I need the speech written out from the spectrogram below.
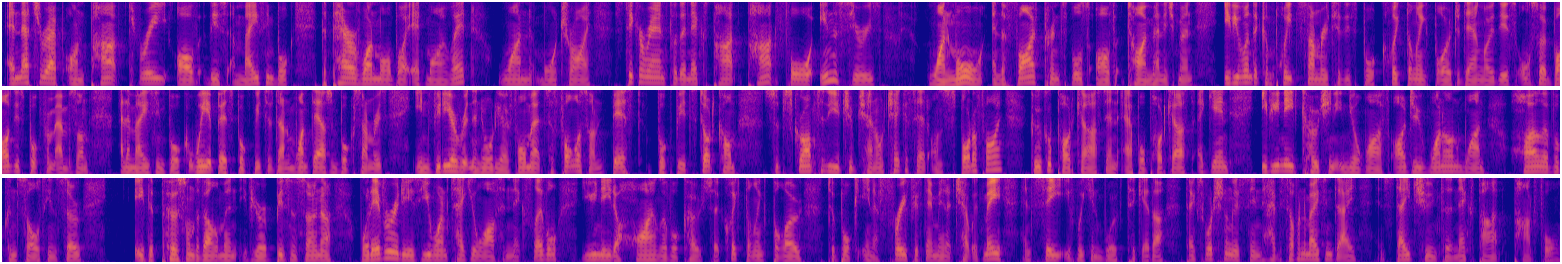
And that's a wrap on part three of this amazing book, The Power of One More by Ed Mylett. One more try. Stick around for the next part, part four in the series, one more, and the five principles of time management. If you want the complete summary to this book, click the link below to download this. Also, buy this book from Amazon, an amazing book. We at Best Book Bits have done 1,000 book summaries in video, written, and audio format. So follow us on bestbookbits.com. Subscribe to the YouTube channel. Check us out on Spotify, Google Podcast, and Apple Podcast. Again, if you need coaching in your life, I do one-on-one, high-level consulting. So either personal development, if you're a business owner, whatever it is you want to take your life to the next level, you need a high level coach. So click the link below to book in a free 15 minute chat with me and see if we can work together. Thanks for watching and listening. Have yourself an amazing day and stay tuned for the next part, part four.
